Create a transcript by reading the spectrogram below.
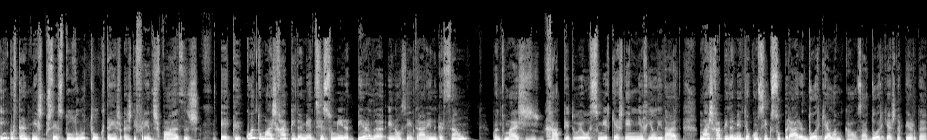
Importante neste processo do luto, que tem as, as diferentes fases, é que quanto mais rapidamente se assumir a perda e não se entrar em negação, Quanto mais rápido eu assumir que esta é a minha realidade, mais rapidamente eu consigo superar a dor que ela me causa, a dor que esta perda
